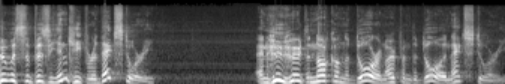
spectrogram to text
Who was the busy innkeeper in that story? And who heard the knock on the door and opened the door in that story?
